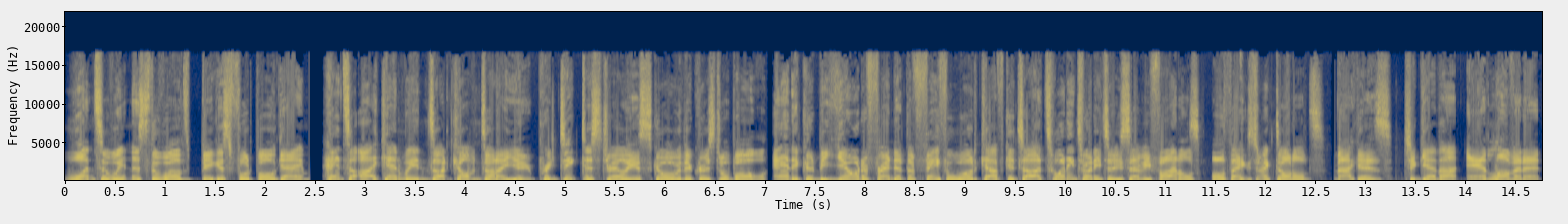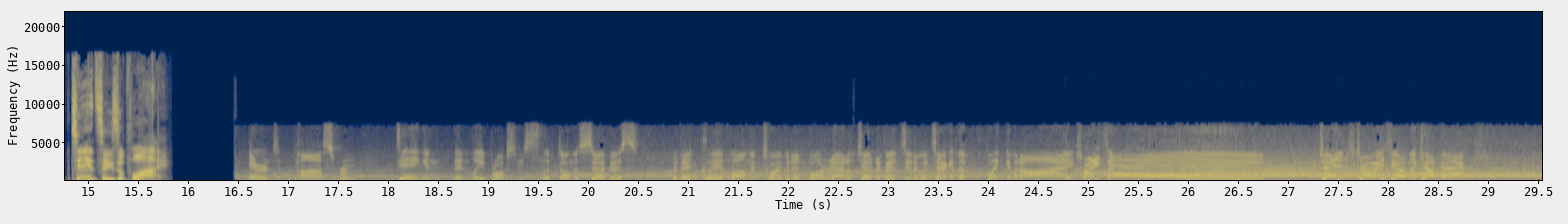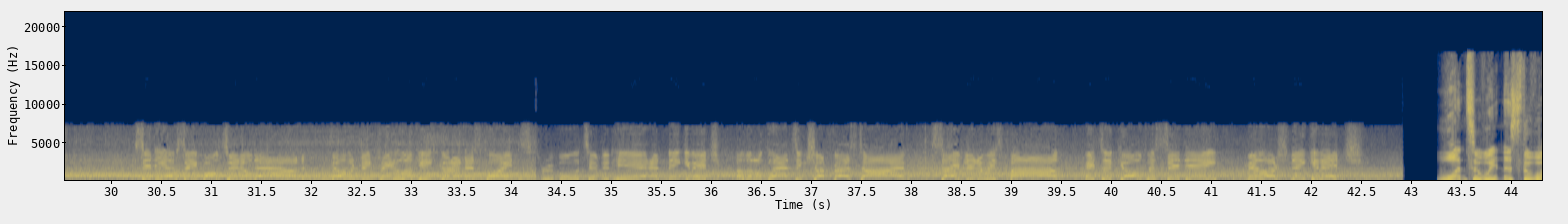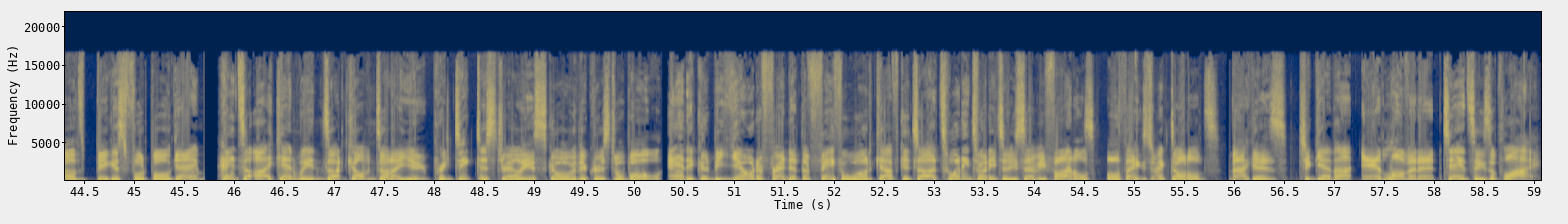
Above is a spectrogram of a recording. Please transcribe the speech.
Want to witness the world's biggest football game? Head to iCanWin.com.au, predict Australia's score with a crystal ball, and it could be you and a friend at the FIFA World Cup Qatar 2022 semi finals, all thanks to McDonald's. Maccas, together and loving it. TNC's apply. Errant pass from Deng and then Leigh Broxham slipped on the surface, but then cleared long and Toivonen brought it out of turn defence into attack in the blink of an eye. Troisi! Sydney FC fall 2 0 down. Melbourne victory looking good at this point. Through ball attempted here, and Ninkovic, a little glancing shot first time, saved into his path. It's a goal for Sydney. Milos Ninkovic. Want to witness the world's biggest football game? Head to iCanWin.com.au, predict Australia's score with a crystal ball, and it could be you and a friend at the FIFA World Cup Qatar 2022 semi finals, all thanks to McDonald's. Maccas, together and loving it. TNC's apply.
